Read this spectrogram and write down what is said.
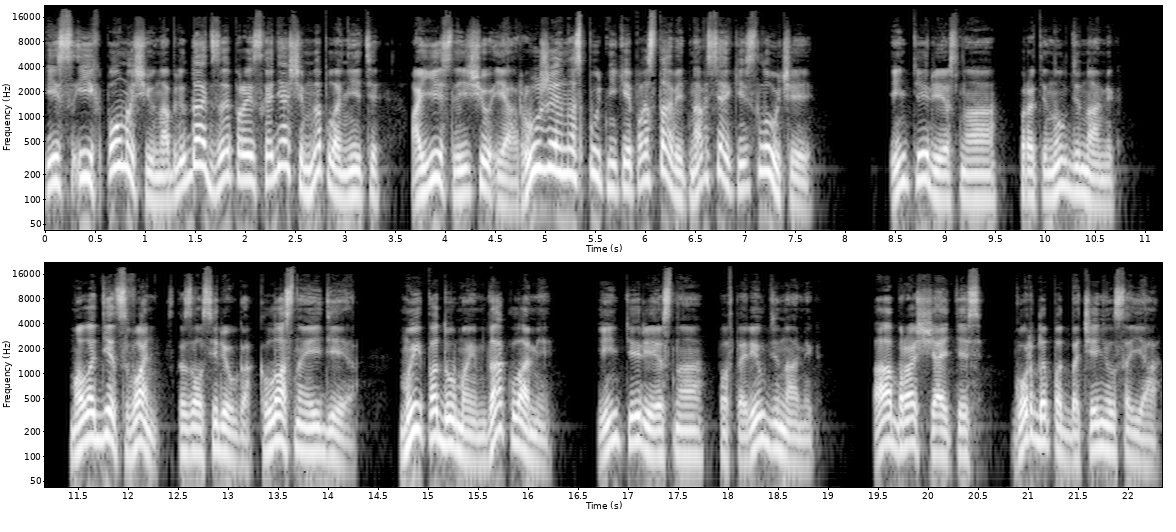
и с их помощью наблюдать за происходящим на планете. А если еще и оружие на спутнике поставить на всякий случай? Интересно, протянул динамик. Молодец, Вань, сказал Серега, классная идея. Мы подумаем, да, Клами? Интересно, повторил динамик. Обращайтесь, гордо подбоченился я.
